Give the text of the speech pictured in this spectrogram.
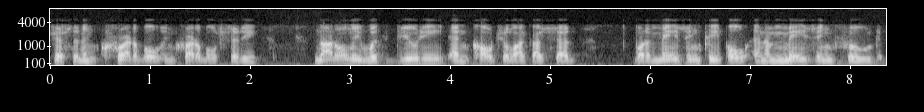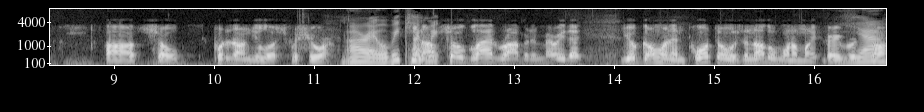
just an incredible, incredible city, not only with beauty and culture, like I said, but amazing people and amazing food. Uh, so put it on your list for sure. All right. Well, we can't And I'm wait. so glad, Robert and Mary, that you're going, and Porto is another one of my favorite. Yeah, uh,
